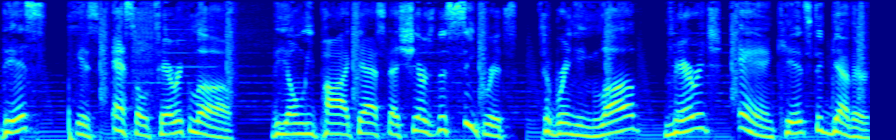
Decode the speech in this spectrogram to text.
This is Esoteric Love, the only podcast that shares the secrets to bringing love, marriage, and kids together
